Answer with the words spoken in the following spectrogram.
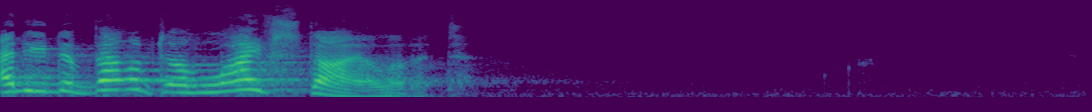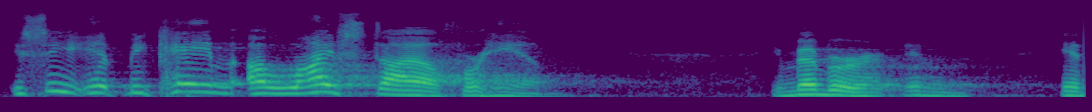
And he developed a lifestyle of it. You see, it became a lifestyle for him. You remember in, in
